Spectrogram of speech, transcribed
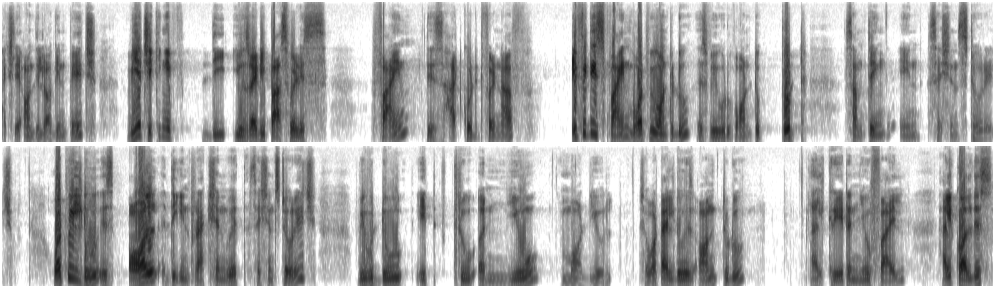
actually on the login page. We are checking if the user ID password is fine. This is hard coded for enough. If it is fine, what we want to do is we would want to put something in session storage. What we'll do is all the interaction with session storage, we would do it through a new module. So what I'll do is on to do, I'll create a new file. I'll call this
